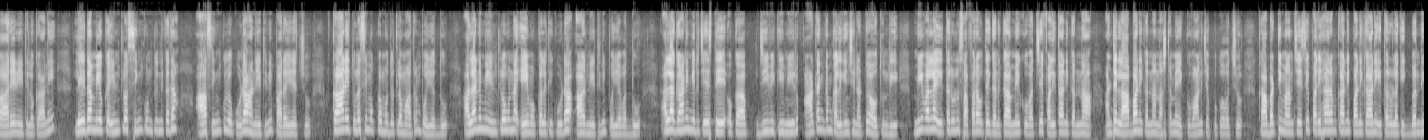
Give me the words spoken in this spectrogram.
పారే నీటిలో కానీ లేదా మీ యొక్క ఇంట్లో సింక్ ఉంటుంది కదా ఆ సింకులో కూడా ఆ నీటిని పరేయచ్చు. కానీ తులసి మొక్క మొదట్లో మాత్రం పోయొద్దు. అలానే మీ ఇంట్లో ఉన్న ఏ మొక్కలకి కూడా ఆ నీటిని పొయ్యవద్దు అలా కానీ మీరు చేస్తే ఒక జీవికి మీరు ఆటంకం కలిగించినట్టు అవుతుంది. మీ వల్ల ఇతరులు సఫర్ అవుతే గనక మీకు వచ్చే ఫలితానికన్నా అంటే లాభానికన్నా నష్టమే ఎక్కువ అని చెప్పుకోవచ్చు. కాబట్టి మనం చేసే పరిహారం కానీ పని కానీ ఇతరులకు ఇబ్బంది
